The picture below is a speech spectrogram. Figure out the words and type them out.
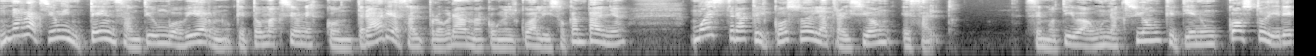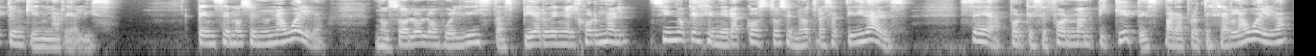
Una reacción intensa ante un gobierno que toma acciones contrarias al programa con el cual hizo campaña muestra que el costo de la traición es alto se motiva una acción que tiene un costo directo en quien la realiza. Pensemos en una huelga. No solo los huelguistas pierden el jornal, sino que genera costos en otras actividades, sea porque se forman piquetes para proteger la huelga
